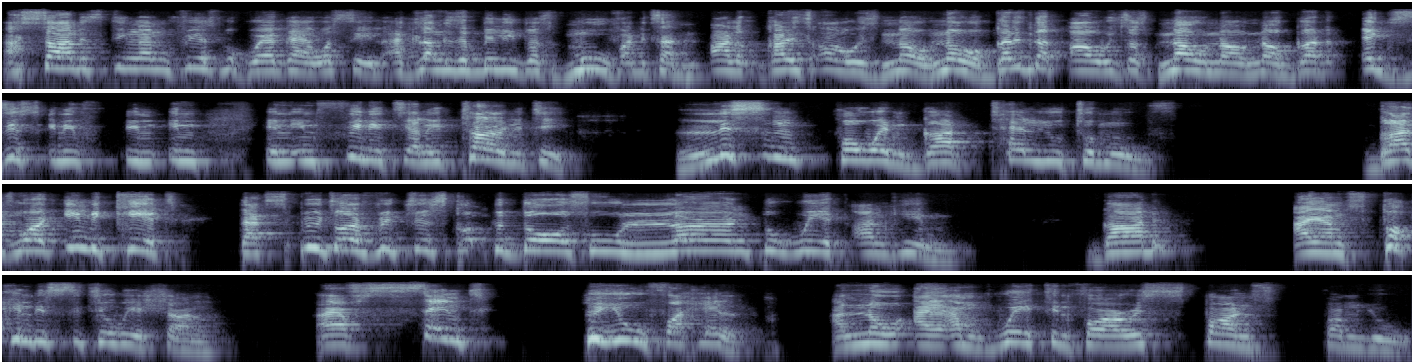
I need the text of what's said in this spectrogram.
I saw this thing on Facebook where a guy was saying, as long as the believers move, and it's a, God is always no, no. God is not always just no, no, no. God exists in, in, in, in infinity and eternity. Listen for when God tell you to move. God's word indicate that spiritual riches come to those who learn to wait on him. God, I am stuck in this situation. I have sent to you for help, and now I am waiting for a response from you.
